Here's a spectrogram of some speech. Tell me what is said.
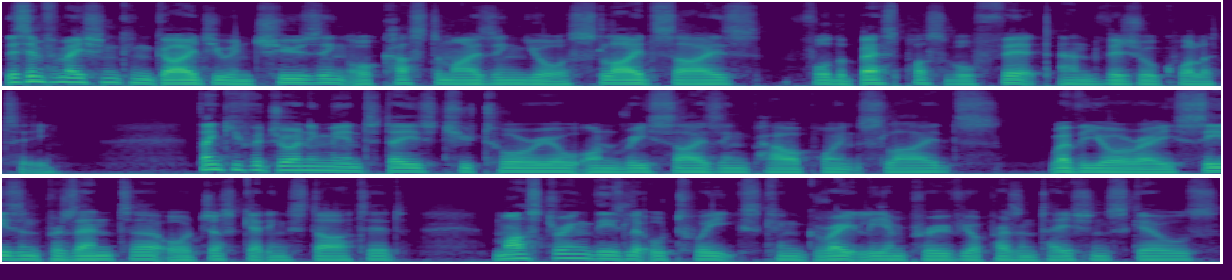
This information can guide you in choosing or customizing your slide size for the best possible fit and visual quality. Thank you for joining me in today's tutorial on resizing PowerPoint slides. Whether you're a seasoned presenter or just getting started, mastering these little tweaks can greatly improve your presentation skills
